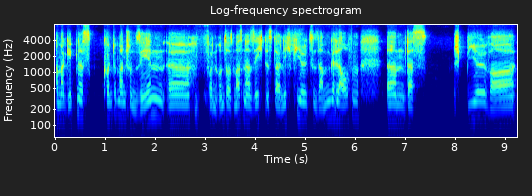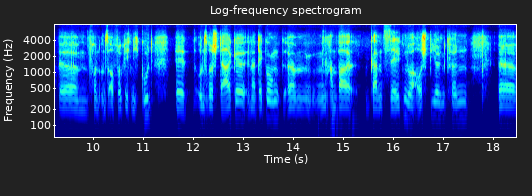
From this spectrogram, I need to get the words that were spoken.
am Ergebnis konnte man schon sehen, äh, von uns aus Massener Sicht ist da nicht viel zusammengelaufen. Ähm, das Spiel war ähm, von uns auch wirklich nicht gut. Äh, unsere Stärke in der Deckung ähm, haben wir ganz selten nur ausspielen können. Äh,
